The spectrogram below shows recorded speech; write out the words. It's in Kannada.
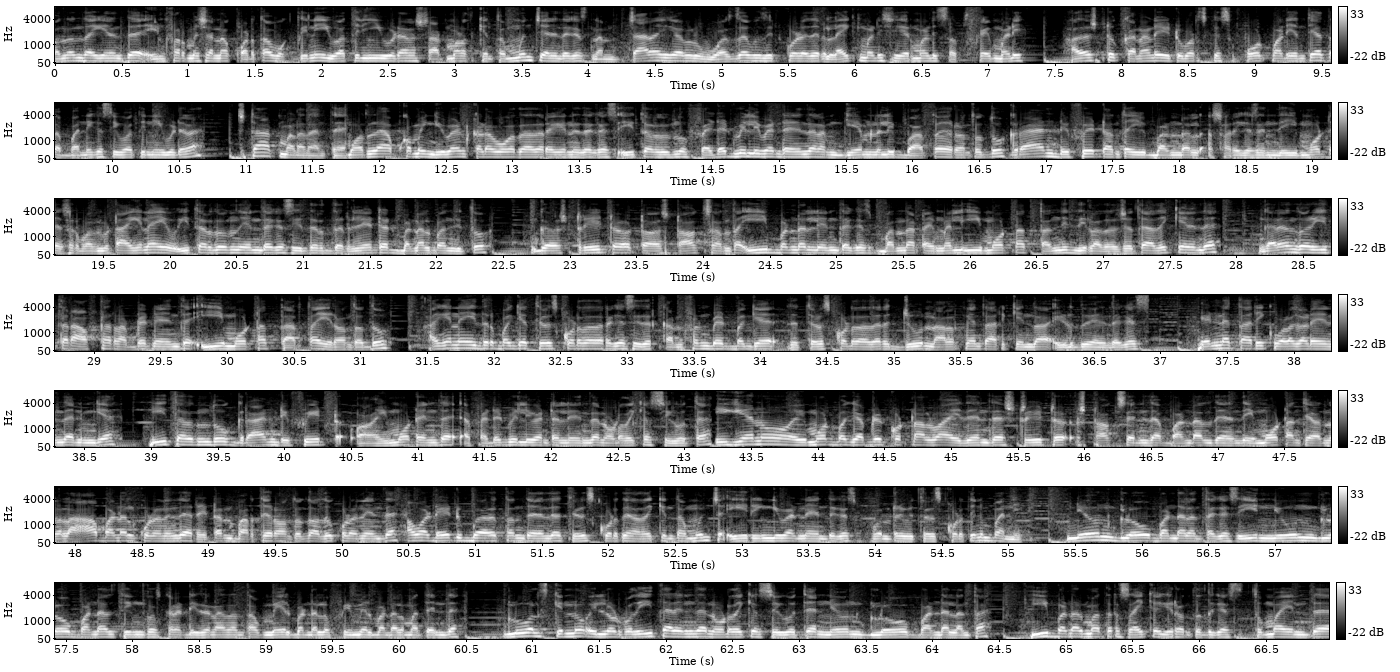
ಒಂದೊಂದಾಗಿ ಏನಿದೆ ಇನ್ಫಾರ್ಮೇಷನ್ ಕೊಡ್ತಾ ಹೋಗ್ತೀನಿ. ಇವತ್ತಿನ ಈ ವಿಡಿಯೋನ ಸ್ಟಾರ್ಟ್ ಮಾಡೋದಕ್ಕಿಂತ ಮುಂಚೆ ಏನಿದೆ ಗೈಸ್ ನಮ್ಮ ಚಾನಲ್ಗೆ ಯಾರು ಹೊಸದಾಗಿ ವಿಸಿಟ್ ಕೊಡಿದ್ರೆ ಲೈಕ್ ಮಾಡಿ ಶೇರ್ ಮಾಡಿ ಸಬ್ಸ್ಕ್ರೈಬ್ ಮಾಡಿ. ಆದಷ್ಟು ಕನ್ನಡ ಯೂಟ್ಯೂಬರ್ಸ್ಗೆ ಸಪೋರ್ಟ್ ಮಾಡಿ ಅಂತ ಹೇಳ್ತಾ ಗೈಸ್ ಇವತ್ತಿನ ಈ ವಿಡಿಯೋನ. ಸ್ಟಾರ್ಟ್ ಮಾಡೋಣಂತೆ. ಮೊದಲೇ ಅಪ್ಕಮಿಂಗ್ ಇವೆಂಟ್ ಕಡೆ ಹೋಗೋದಾದ್ರೆ ಏನಿದೆ ಗೈಸ್ ಈ ತರದೊಂದು ಫೆಡೆಡ್ ವಿಲ್ ಇವೆಂಟ್ ಏನಿದೆ ನಮ್ಮ ಗೇಮ್ನಲ್ಲಿ ಬರ್ತಾ ಇರುವಂತದ್ದು ಗ್ರ್ಯಾಂಡ್ ಡಿಫೀಟ್ ಅಂತ ಈ ಬಂಡಲ್ ಸಾರಿ ಗಸ್ ಈ ಮೋಟ್ ಹೆಸರು ಬಂದ್ಬಿಟ್ಟು, ಹಾಗೇನೆ ಈ ತರದೊಂದು ಏನಿದೆ ಗೈಸ್ ಇದ್ರದ್ದು ರಿಲೇಟೆಡ್ ಬಂಡಲ್ ಬಂದಿತ್ತು. ಸ್ಟ್ರೀಟ್ ಸ್ಟಾಕ್ಸ್ ಅಂತ ಈ ಬಂಡಲ್ ಏನಿದೆ ಗೈಸ್ ಬಂದ ಟೈಮ್ನಲ್ಲಿ ಈ ಮೋಟ್ನ ತಂದಿದ್ದಿಲ್ಲ ಅದ್ರ ಜೊತೆ ಅದಕ್ಕೆ ಏನಿದೆ ಗರೇಂದ್ರ ಈ ತರ ಆಫ್ಟರ್ ಅಪ್ಡೇಟ್ ಏನಿದೆ, ಈ ಮೋಟ್ನ ತರ್ತಾ ಇರೋಂಥದ್ದು. ಹಾಗೇನೆ ಇದ್ರ ಬಗ್ಗೆ ತಿಳಿಸ್ಕೊಡೋದಾದ್ರೆ ಗೈಸ್ ಇದ್ರ ಕನ್ಫರ್ಮ್ ಡೇಟ್ ಬಗ್ಗೆ ತಿಳಿಸ್ಕೊಡೋದಾದ್ರೆ ಜೂನ್ ನಾಲ್ಕನೇ ತಾರೀಕಿಂದ ಹಿಡಿದು ಏನಿದೆ ಗೈಸ್ ಎಂಟನೇ ತಾರೀಕು ಒಳಗಡೆ ಏನಿದೆ ನಿಮಗೆ, ಈ ತರದೊಂದು ಗ್ರ್ಯಾಂಡ್ ಡಿಫೀಟ್ ಇಮೋಟ್ ಏನಿದೆ ಫೆಡೆಡ್ ಬಿಲ್ ಇವೆಂಟ್ ಅಲ್ಲಿ ನೋಡೋದಕ್ಕೆ ಸಿಗುತ್ತೆ. ಈಗೇನು ಇಮೋಟ್ ಬಗ್ಗೆ ಅಪ್ಡೇಟ್ ಕೊಟ್ಟನಲ್ವಾ ಇದೇನಿದೆ ಸ್ಟ್ರೀಟ್ ಸ್ಟಾಕ್ಸ್ ಏನಿದೆ ಬಂಡಲ್ ಏನಿದೆ ಇಮೋಟ್ ಅಂತ ಹೇಳಿದ್ವಲ್ಲ, ಆ ಬಂಡಲ್ ಕೂಡ ಏನಿದೆ ರಿಟರ್ನ್ ಬರ್ತಿರೋಂಥದ್ದು ಅದು ಕೂಡ ಏನಿದೆ. ಅವ ಡೇಟ್ ಬರುತ್ತಂತ ಏನಿದೆ ತಿಳಿಸ್ಕೊಡ್ತೀನಿ. ಅದಕ್ಕಿಂತ ಮುಂಚೆ ಈ ರಿಂಗ್ ಇವೆಂಟ್ ಏನಿದೆ ಫುಲ್ ರಿವ್ಯೂ ತಿಳಿಸ್ಕೊಡ್ತೀನಿ. ಬನ್ನಿ. ನ್ಯೂನ್ ಗ್ಲೋ ಬಂಡಲ್ ಅಂತ ಈ ನ್ಯೂನ್ ಗ್ಲೋ ಬಂಡಲ್ ಥೀಮ್ಗೋಸ್ಕರ ಡಿಸೈನ್ ಆದಂಥ ಮೇಲ್ ಬಂಡಲ್ ಫಿಮೇಲ್ ಬಂಡಲ್ ಮತ್ತೆ ಏನಿದೆ ಗ್ಲೋವಲ್ ಸ್ಕಿನ್ ಇಲ್ಲಿ ನೋಡ್ಬೋದು. ಈ ತರದಿಂದ ನೋಡೋದಕ್ಕೆ ಸಿಗುತ್ತೆ ನ್ಯೂನ್ ಗ್ಲೋ ಬಂಡಲ್ ಅಂತ. ಈ ಬಂಡಲ್ ಮಾತ್ರ ಸೈಕ್ ಆಗಿರುವಂಥದ್ದು ತುಂಬಾ ಏನಿದೆ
